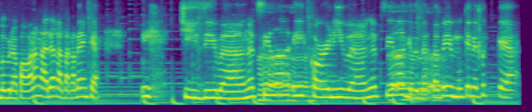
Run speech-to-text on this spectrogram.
beberapa orang ada kata-kata yang kayak ih cheesy banget sih lah, ih corny banget sih lah gitu. Tapi mungkin itu kayak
